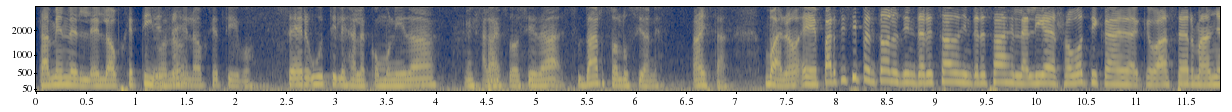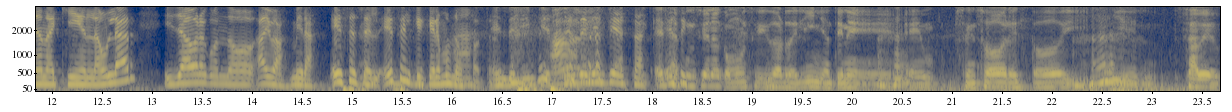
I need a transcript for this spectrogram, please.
también el, el objetivo, Ese ¿no? es el objetivo. Ser útiles a la comunidad, a la sociedad, dar soluciones. Ahí está. Bueno, eh, participen todos los interesados, interesadas en la Liga de Robótica eh, que va a ser mañana aquí en la ULAR. Y ya ahora cuando... Ahí va, mira, ese es el, ese es el que queremos nosotros. Ah, el de limpieza. el de limpieza. Ese Ese- funciona como un seguidor de línea, tiene eh, sensores, todo, y, y él sabe,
